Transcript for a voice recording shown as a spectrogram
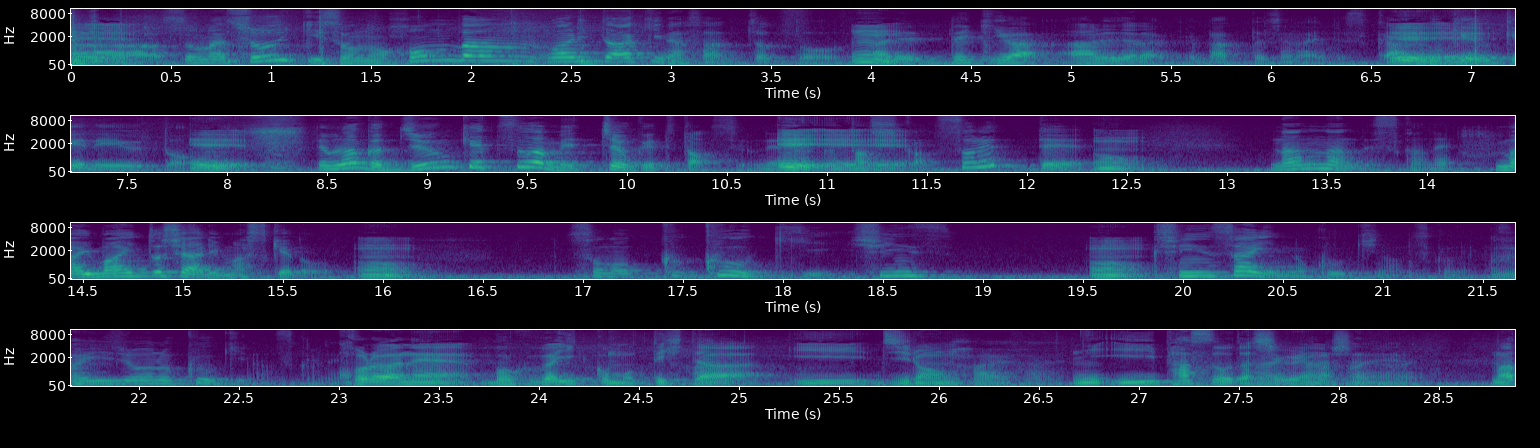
えそのまあ正直その本番割とアキナさんちょっとうん。あれ、出来があれじゃなだったじゃないですか、ええ。受け受けで言うと、えでもなんか純潔はめっちゃ受けてたんですよね、確か、ええ。それってえうん何なんですかね、まあ、毎年ありますけど。うん。そのく空気審うん。審査員の空気なんですかね。うん。会場の空気なんですかね、これはね僕が1個持ってきたい。い持論にいいパスを出してくれましたね。全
